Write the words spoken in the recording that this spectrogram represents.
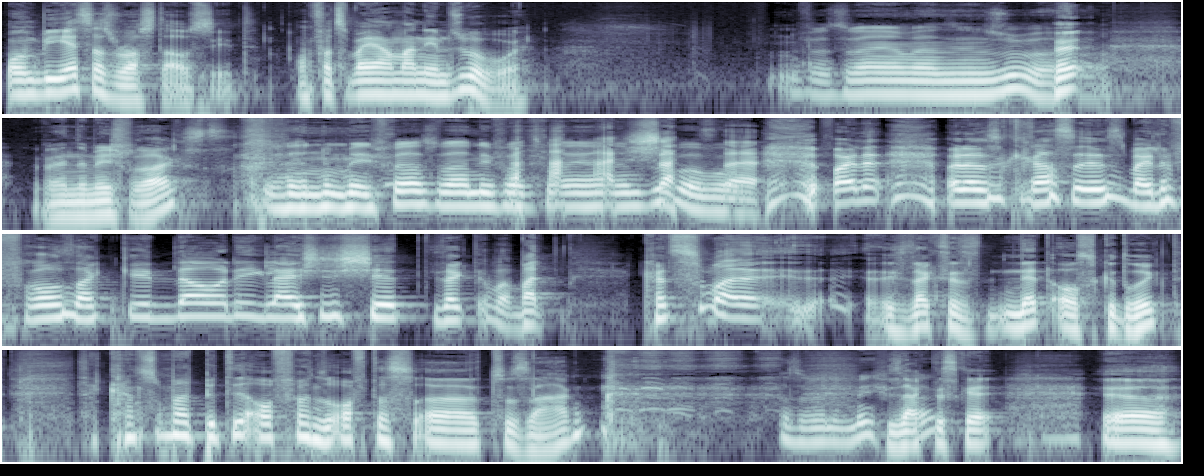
und wie jetzt das Roster aussieht. Und vor zwei Jahren waren die im Super Bowl. Das war ja mal super. Wenn du mich fragst. Wenn du mich fragst, waren die vor zwei Jahren im Super Bowl. Weil das Krasse ist, meine Frau sagt genau den gleichen Shit. Die sagt immer, "Mann, kannst du mal, ich sag's jetzt nett ausgedrückt, kannst du mal bitte aufhören, so oft das äh, zu sagen? Also wenn du mich Die sagt es, ja,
